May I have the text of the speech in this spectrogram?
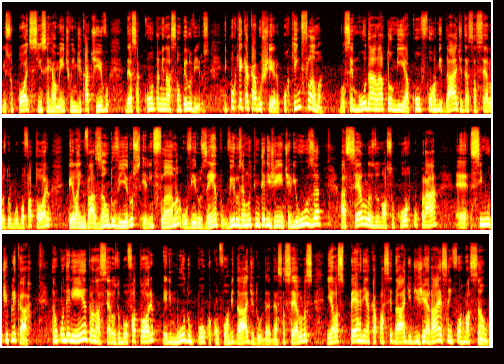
isso pode sim ser realmente um indicativo dessa contaminação pelo vírus. E por que que acaba o cheiro? Porque inflama. Você muda a anatomia, a conformidade dessas células do bulbo olfatório pela invasão do vírus, ele inflama, o vírus entra, o vírus é muito inteligente, ele usa as células do nosso corpo para é, se multiplicar. Então, quando ele entra nas células do olfatório, ele muda um pouco a conformidade do, dessas células e elas perdem a capacidade de gerar essa informação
